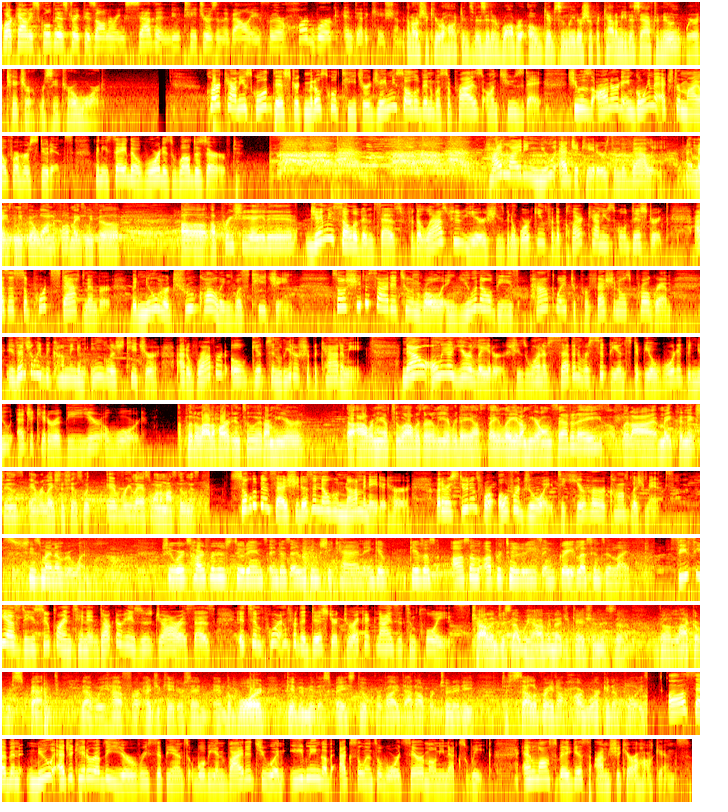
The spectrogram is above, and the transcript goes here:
Clark County School District is honoring seven new teachers in the Valley for their hard work and dedication. And our Shakira Hawkins visited Robert O. Gibson Leadership Academy this afternoon, where a teacher received her award. Clark County School District middle school teacher Jamie Sullivan was surprised on Tuesday. She was honored in going the extra mile for her students. Many say the award is well deserved. Highlighting new educators in the Valley. It makes me feel wonderful. It makes me feel uh, appreciated. Jamie Sullivan says for the last few years she's been working for the Clark County School District as a support staff member, but knew her true calling was teaching. So she decided to enroll in UNLV's Pathway to Professionals program, eventually becoming an English teacher at Robert O. Gibson Leadership Academy. Now, only a year later, she's one of seven recipients to be awarded the New Educator of the Year award. I put a lot of heart into it. I'm here an hour and a half, two hours early every day. I stay late. I'm here on Saturdays, oh, but I make connections and relationships with every last one of my students. Sullivan says she doesn't know who nominated her, but her students were overjoyed to hear her accomplishments. She's my number one. She works hard for her students and does everything she can and give, gives us awesome opportunities and great lessons in life. CCSD Superintendent Dr. Jesus Jara says it's important for the district to recognize its employees. Challenges that we have in education is the, the lack of respect that we have for educators and, and the board giving me the space to provide that opportunity to celebrate our hardworking employees. All seven new Educator of the Year recipients will be invited to an Evening of Excellence Award ceremony next week. In Las Vegas, I'm Shakira Hawkins.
